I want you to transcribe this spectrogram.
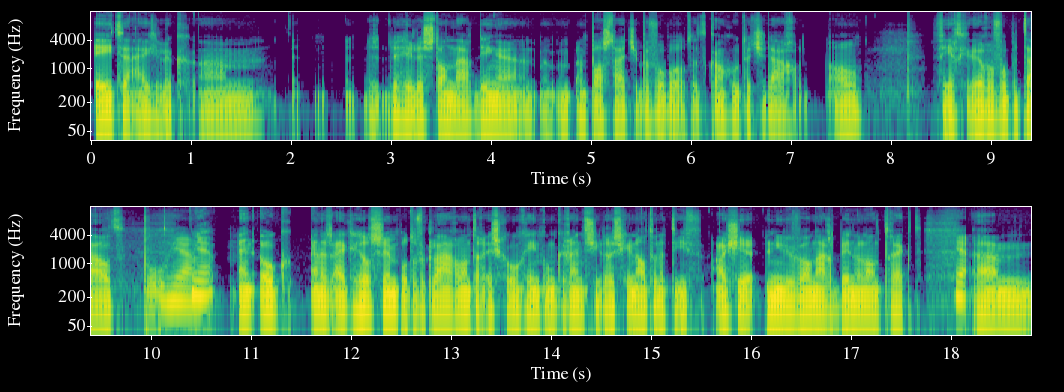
eten eigenlijk. Ehm, de, de hele standaard dingen. Een, een pastaatje bijvoorbeeld. Het kan goed dat je daar al 40 euro voor betaalt. Poeh, ja. Ja. En ook, en dat is eigenlijk heel simpel te verklaren, want er is gewoon geen concurrentie. Er is geen alternatief. Als je in ieder geval naar het binnenland trekt. Ja. Ehm,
